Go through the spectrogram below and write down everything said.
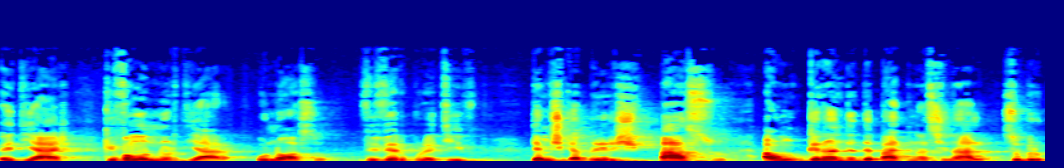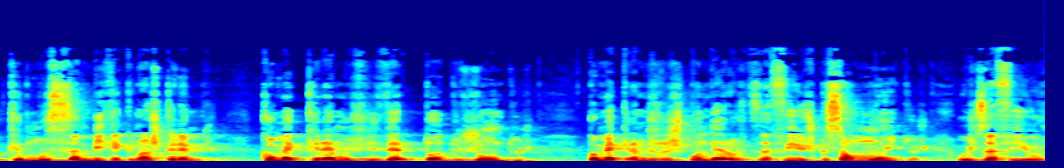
ideais que vão nortear o nosso viver coletivo. Temos que abrir espaço a um grande debate nacional sobre o que Moçambique é que nós queremos. Como é que queremos viver todos juntos? Como é que queremos responder aos desafios que são muitos? Os desafios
